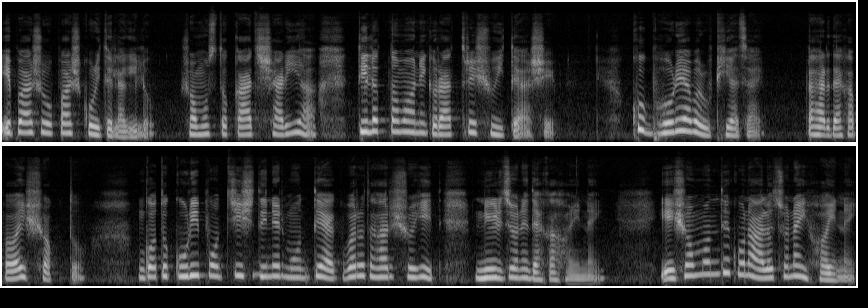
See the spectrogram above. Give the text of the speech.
এপাশ ওপাশ করিতে লাগিল। সমস্ত কাজ সারিয়া তিলোত্তমা অনেক রাত্রে শুইতে আসে। খুব ভোরে আবার উঠিয়া যায়। তাহার দেখা পাওয়াই শক্ত। গত কুড়ি পঁচিশ দিনের মধ্যে একবারও তাহার সহিত নির্জনে দেখা হয় নাই। এ সম্বন্ধে কোনো আলোচনাই হয় নাই।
